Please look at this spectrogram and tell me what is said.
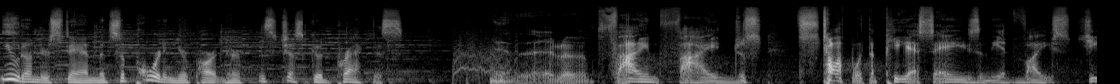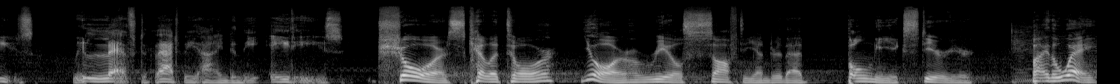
you'd understand that supporting your partner is just good practice. Uh, Fine, fine. Just stop with the PSAs and the advice. Jeez, we left that behind in the 80s. Sure, Skeletor, you're a real softy under that bony exterior. By the way,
